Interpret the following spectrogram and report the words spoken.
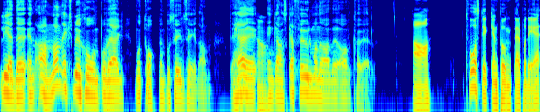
leder en annan expedition på väg mot toppen på sydsidan. Det här är Ja. en ganska ful manöver av Karel. Ja, två stycken punkter på det.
